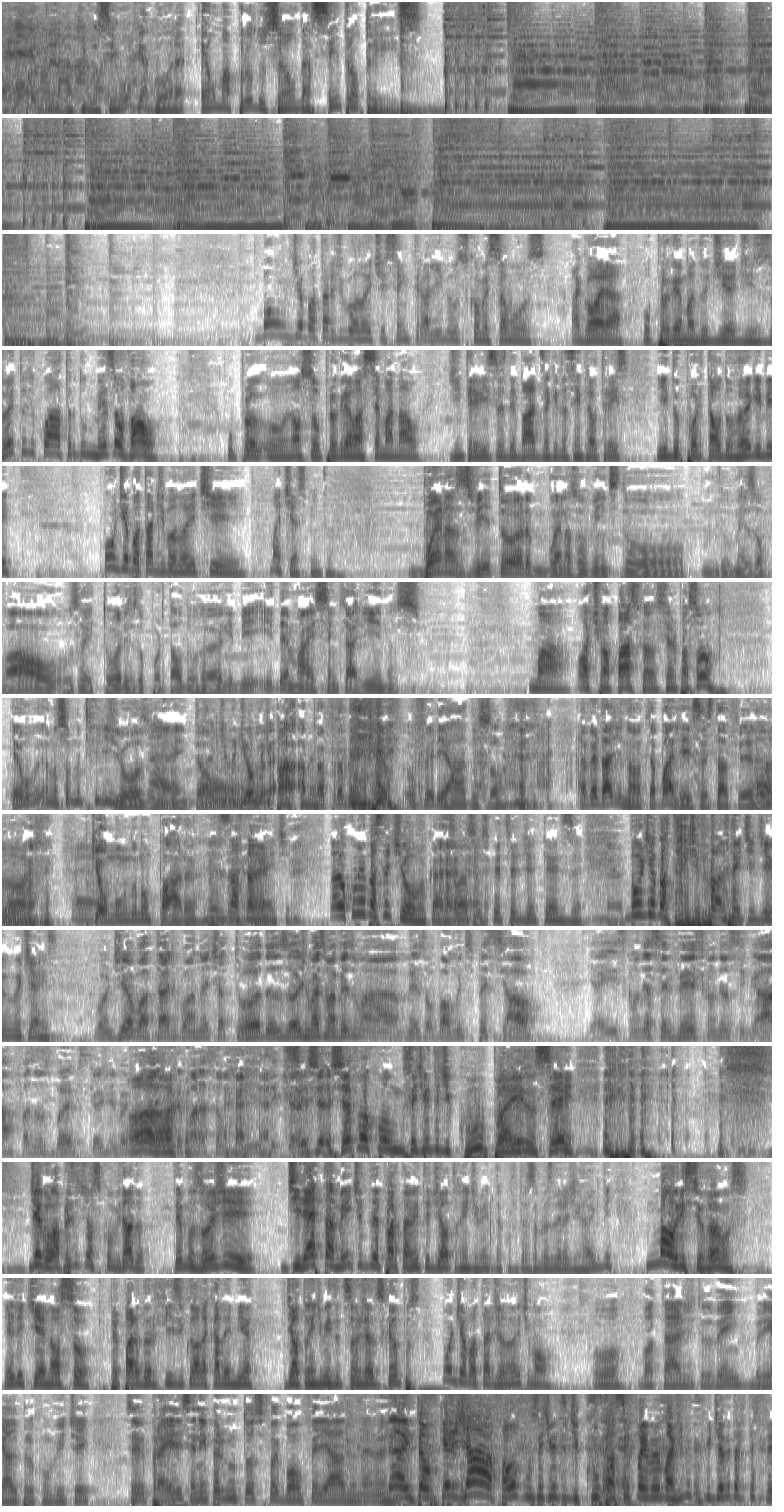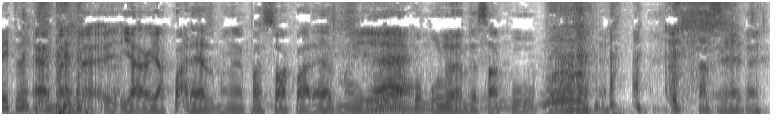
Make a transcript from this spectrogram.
O programa que você ouve agora é uma produção da Central 3. Bom dia, boa tarde, boa noite, centralinos. Começamos agora o programa do dia 18 de 4 do Mesoval, o, pro- o nosso programa semanal de entrevistas e debates aqui da Central 3 e do portal do Rugby. Bom dia, boa tarde, boa noite, Matias Pinto. Buenas, Vitor. Buenas ouvintes do, do Mesoval, os leitores do Portal do Rugby e demais centralinos. Uma ótima Páscoa o senhor passou? Eu, eu não sou muito religioso, É, né? Então. eu digo Diogo de Páscoa a-. Aproveitei o, o feriado só. Na verdade, não, trabalhei sexta-feira, viu? É. Porque o mundo não para. Exatamente. Não, eu comi bastante ovo, cara, só, só isso que eu tenho a dizer. Bom dia, boa tarde, boa noite, Diego Gutierrez. Bom dia, boa tarde, boa noite a todos. Hoje, mais uma vez, uma mesoval muito especial. E aí, esconder a cerveja, esconder o cigarro, fazer uns burps, que hoje a gente vai Ô, falar louco. de preparação física. Se- se- O com um sentimento de culpa aí, não sei. Diego, apresente nosso convidado. Temos hoje, diretamente do Departamento de Alto Rendimento da Confederação Brasileira de Rugby, Maurício Ramos. Ele que é nosso preparador físico lá da Academia de Alto Rendimento de São José dos Campos. Bom dia, boa tarde, boa noite, irmão. Ô, boa tarde, tudo bem? Obrigado pelo convite aí. Cê, pra ele, você nem perguntou se foi bom o feriado, né? Não, então, porque ele já falou com um sentimento de culpa assim, foi, eu imagino que o Diego deve ter feito, né? É, imagina, e a, e a quaresma, né? Passou a quaresma aí, É. acumulando essa culpa. Tá certo.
